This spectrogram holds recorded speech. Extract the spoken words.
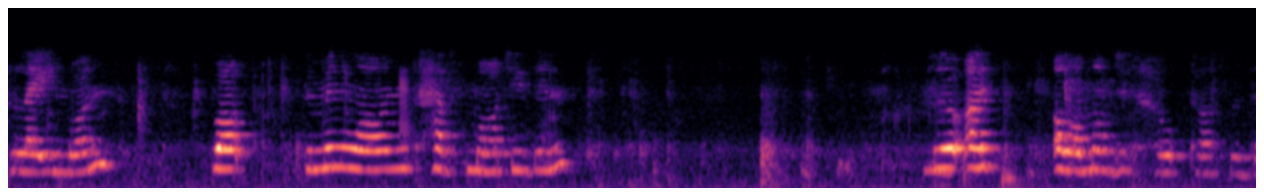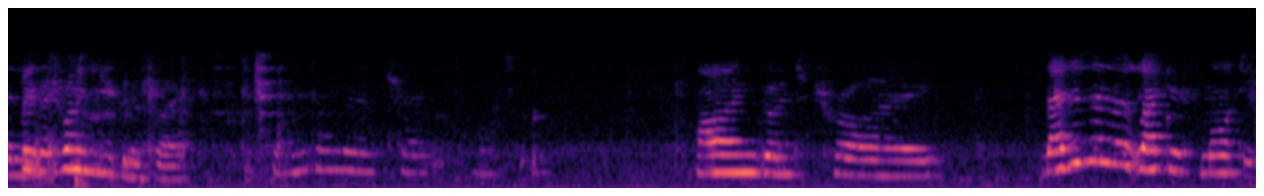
plain ones, but the mini ones have Smarties in. So I oh our mum just helped us with the lid. which one are you gonna try? I'm gonna try Smarties. I'm going to try. That doesn't look like a Smartie.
